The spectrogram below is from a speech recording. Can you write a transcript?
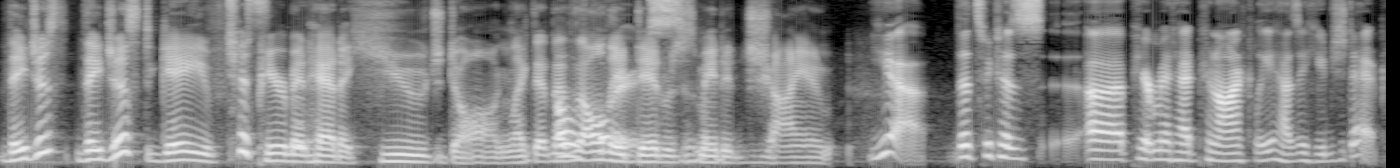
They just they just gave Just- Pyramid Head a huge dong. Like that, that's Oh, of all they did was just made it giant. Yeah. That's because uh Pyramid Head canonically has a huge dick.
